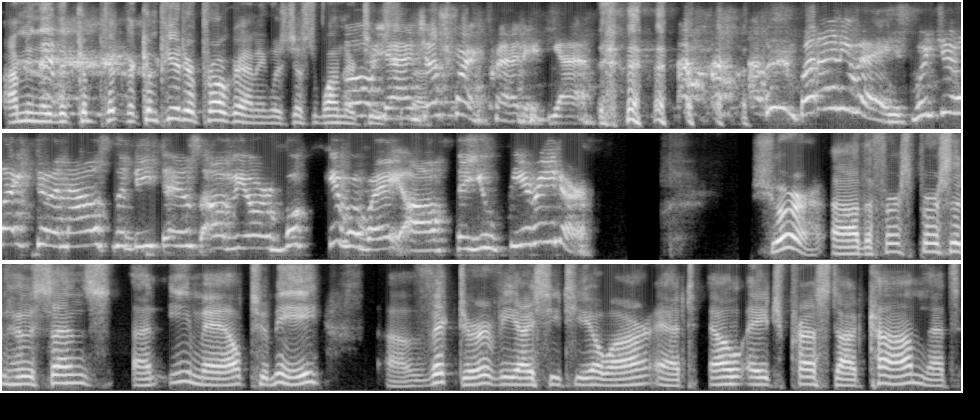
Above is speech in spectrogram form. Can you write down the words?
I mean, the, the, the, computer programming was just one or oh, two. yeah, semesters. just for credit, yeah. but anyways, would you like to announce the details of your book giveaway of the UP Reader? Sure. Uh, the first person who sends an email to me, uh, Victor, V-I-C-T-O-R, at lhpress.com, that's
